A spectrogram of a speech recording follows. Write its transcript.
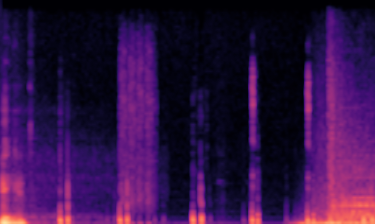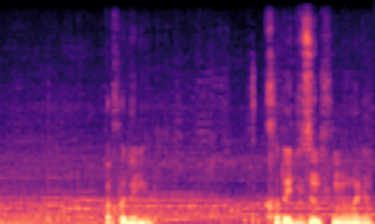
Или нет? Походу нет. Походу дизинфу навалил.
